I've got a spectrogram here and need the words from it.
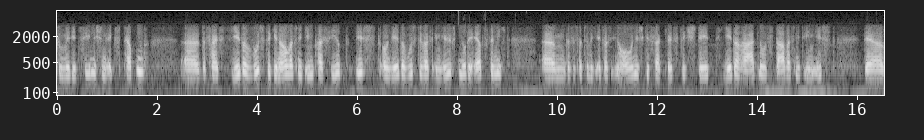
zu medizinischen Experten. Äh, das heißt, jeder wusste genau, was mit ihm passiert ist und jeder wusste, was ihm hilft, nur die Ärzte nicht. Ähm, das ist natürlich etwas ironisch gesagt. Letztlich steht jeder ratlos da, was mit ihm ist, der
